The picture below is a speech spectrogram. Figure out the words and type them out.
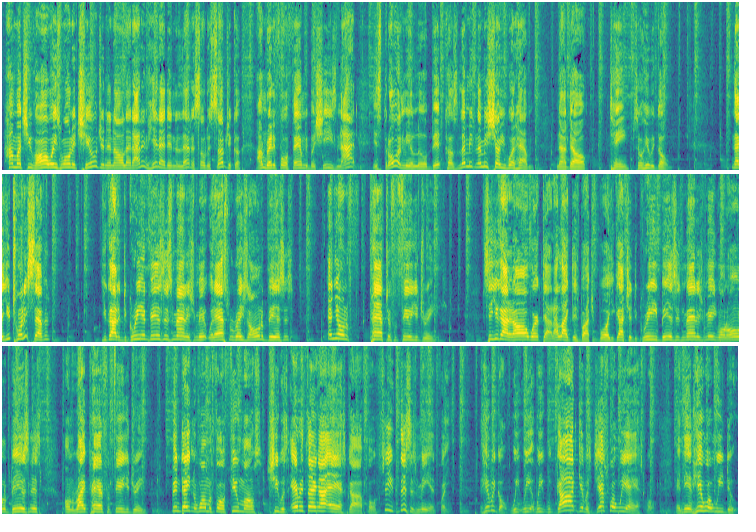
how much you've always wanted children and all that. I didn't hear that in the letter. So the subject of I'm ready for a family, but she's not is throwing me a little bit. Cause let me let me show you what happened. Now, dog, team. So here we go. Now you're 27. You got a degree in business management with aspirations to own a business, and you're on the path to fulfill your dreams. See, you got it all worked out. I like this about you, boy. You got your degree, business management. You want to own a business, on the right path, fulfill your dream. Been dating a woman for a few months. She was everything I asked God for. See, this is men for you. Here we go. We, we, we, we God give us just what we ask for, and then here what we do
